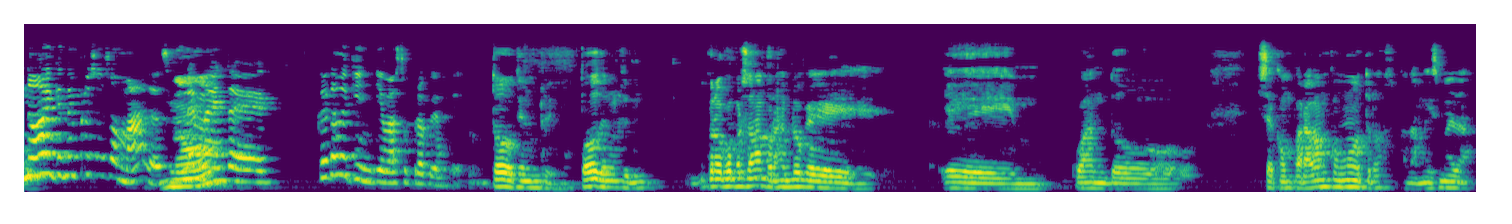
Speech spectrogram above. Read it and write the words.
No, es que no hay proceso malo, No. simplemente que cada quien lleva su propio ritmo. todo tiene un ritmo, todo tiene un ritmo. Yo conozco personas, por ejemplo, que eh, cuando se comparaban con otros a la misma edad,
